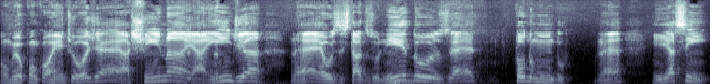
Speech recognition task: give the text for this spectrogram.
O meu concorrente hoje é a China, é a Índia, né? É os Estados Unidos, é todo mundo, né? E assim,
